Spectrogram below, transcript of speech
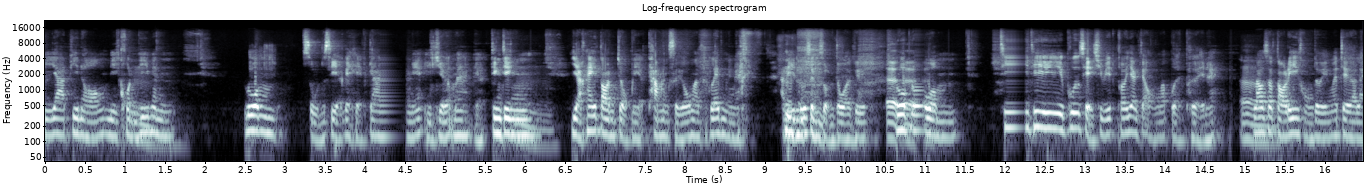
มีญาติพี่น้อง มีคนที่มันร่วมสูญเสียกับเหตุการณ์นี้อีกเยอะมากเนี่ยจริง ๆ อยากให้ตอนจบเนี่ยทำหนังสือออกมาสักเล่มหนึ่งนะ อันนี้รู้สึกส่วนตัวคือ รวบรวมที่ที่ผู้เสียชีวิตเขาอยากจะออกมาเปิดเผยนะเล่าสตอรี่ของตัวเองว่าเจออะไร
